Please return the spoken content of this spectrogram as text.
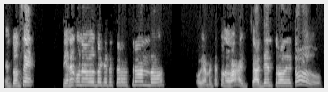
Entonces, tienes una deuda que te está arrastrando, obviamente tú no vas, o sea, dentro de todo,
